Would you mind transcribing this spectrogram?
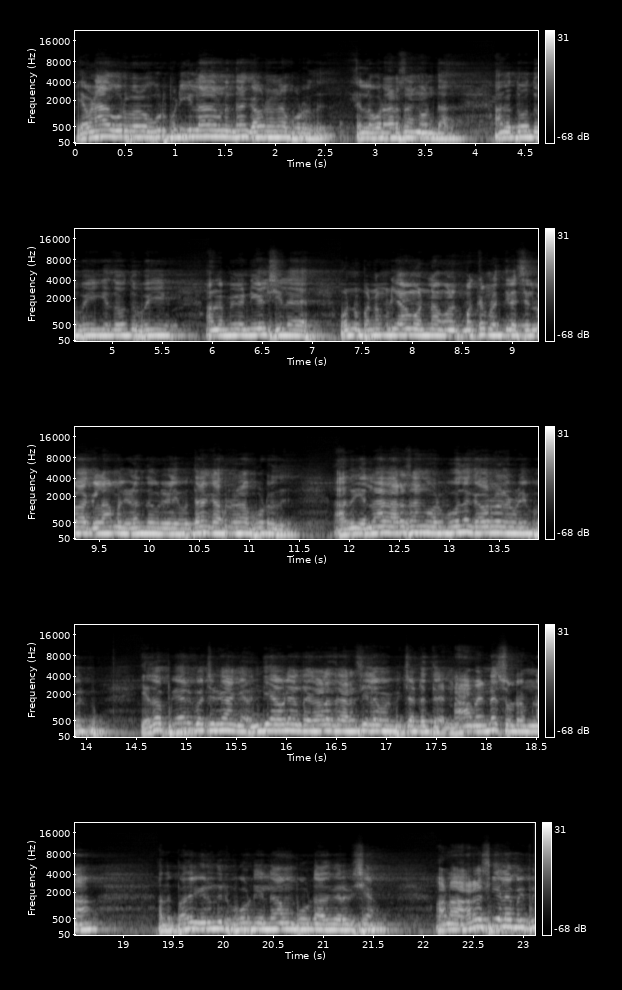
எவனாவது ஒரு உருப்படி இல்லாதவனு தான் கவர்னராக போடுறது இல்லை ஒரு அரசாங்கம் வந்தால் அங்கே தோற்று போய் இங்கே தோற்று போய் அங்கே மிக நிகழ்ச்சியில் ஒன்றும் பண்ண முடியாமல் ஒன்றும் மக்கள் மத்தியில் செல்வாக்கு இல்லாமல் இழந்தவர்களை தான் கவர்னராக போடுறது. அது எல்லா அரசாங்கம் வரும்போதும் கவர்னருடைய பொறுப்பு. ஏதோ பேருக்கு வச்சுருக்காங்க. இந்தியாவிலே அந்த காலத்து அரசியலமைப்பு சட்டத்தில். நாம் என்ன சொல்கிறோம்னா அந்த பதவி இருந்துட்டு போட்டு இல்லாமல் போட்டு அது வேறு விஷயம். ஆனால் அரசியலமைப்பு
